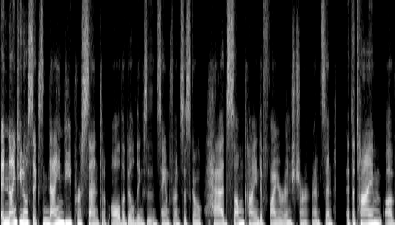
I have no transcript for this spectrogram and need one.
in 1906, 90% of all the buildings in San Francisco had some kind of fire insurance. And at the time of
